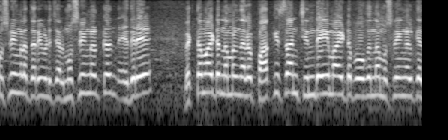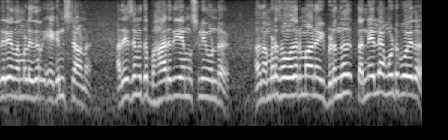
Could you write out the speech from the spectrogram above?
മുസ്ലിങ്ങളെ തെറി വിളിച്ചാൽ മുസ്ലിങ്ങൾക്ക് എതിരെ വ്യക്തമായിട്ട് നമ്മൾ നില പാകിസ്ഥാൻ ചിന്തയുമായിട്ട് പോകുന്ന മുസ്ലിങ്ങൾക്കെതിരെ നമ്മൾ എതിർ എഗൻസ്റ്റ് ആണ്. അതേസമയത്ത് ഭാരതീയ മുസ്ലിം ഉണ്ട്. അത് നമ്മുടെ സഹോദരമാണ് ഇവിടുന്ന് തന്നെയല്ലേ അങ്ങോട്ട് പോയത്?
